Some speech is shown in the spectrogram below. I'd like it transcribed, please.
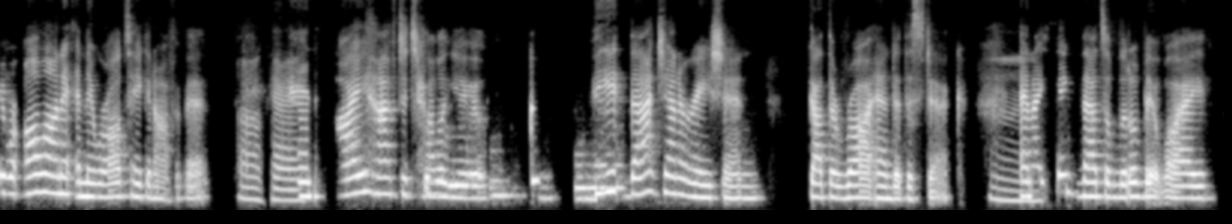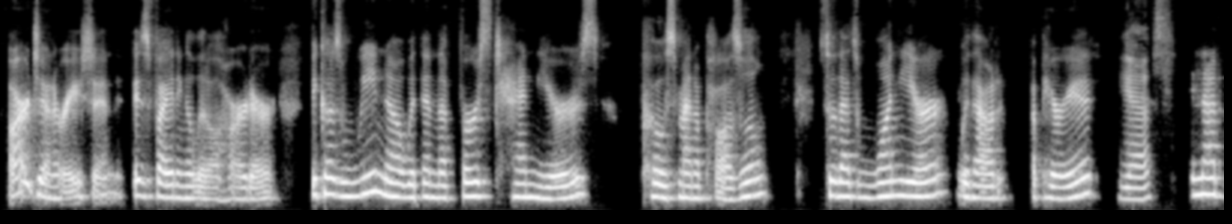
They were all on it and they were all taken off of it. Okay. And I have to tell you, the, that generation got the raw end of the stick. Hmm. And I think that's a little bit why our generation is fighting a little harder because we know within the first 10 years postmenopausal, so that's one year without a period. yes. In that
